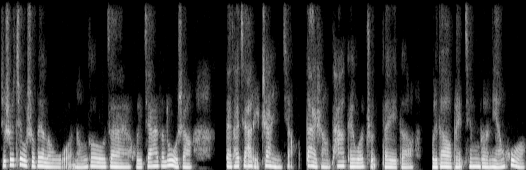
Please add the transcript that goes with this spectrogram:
其实就是为了我能够在回家的路上，在她家里站一脚，带上她给我准备的回到北京的年货。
